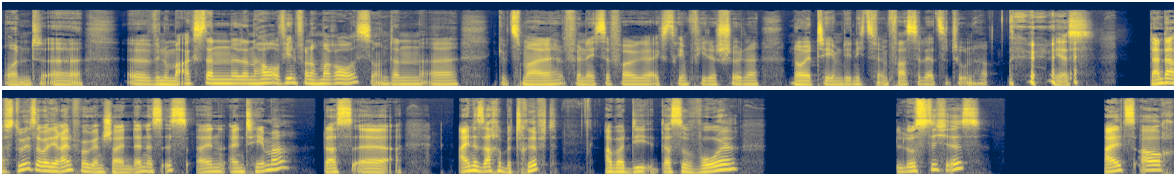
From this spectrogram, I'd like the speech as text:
Und äh, äh, wenn du magst, dann, dann hau auf jeden Fall nochmal raus und dann äh, gibt es mal für nächste Folge extrem viele schöne neue Themen, die nichts mit dem Fastelehr zu tun haben. yes. Dann darfst du jetzt aber die Reihenfolge entscheiden, denn es ist ein, ein Thema, das äh, eine Sache betrifft, aber die, das sowohl lustig ist, als auch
